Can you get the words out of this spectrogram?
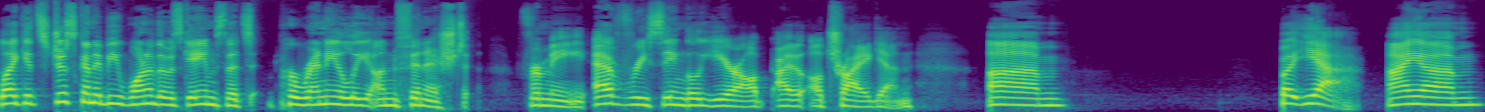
Like it's just going to be one of those games that's perennially unfinished for me. Every single year, I'll I, I'll try again. Um, but yeah, I um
